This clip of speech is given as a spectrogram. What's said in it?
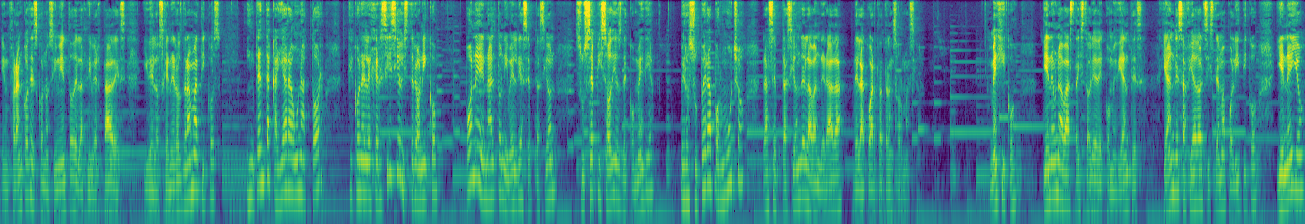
en franco desconocimiento de las libertades y de los géneros dramáticos, intenta callar a un actor que con el ejercicio histriónico pone en alto nivel de aceptación sus episodios de comedia, pero supera por mucho la aceptación de la banderada de la Cuarta Transformación. México tiene una vasta historia de comediantes han desafiado al sistema político y en ello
